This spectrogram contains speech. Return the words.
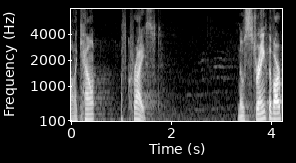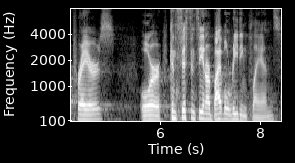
on account of Christ. No strength of our prayers, or consistency in our Bible reading plans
